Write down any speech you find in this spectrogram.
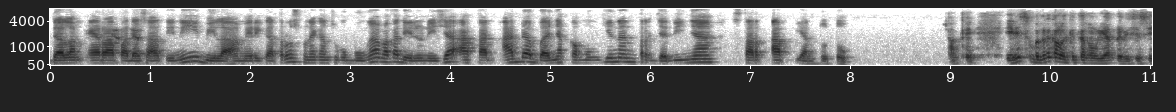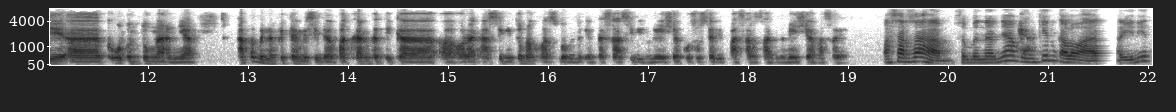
dalam era pada saat ini bila Amerika terus menaikkan suku bunga maka di Indonesia akan ada banyak kemungkinan terjadinya startup yang tutup. Oke, okay. ini sebenarnya kalau kita melihat dari sisi uh, keuntungannya, apa benefit yang bisa didapatkan ketika uh, orang asing itu melakukan sebuah bentuk investasi di Indonesia, khususnya di pasar saham Indonesia, Mas Ray? Pasar saham, sebenarnya ya. mungkin kalau hari ini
